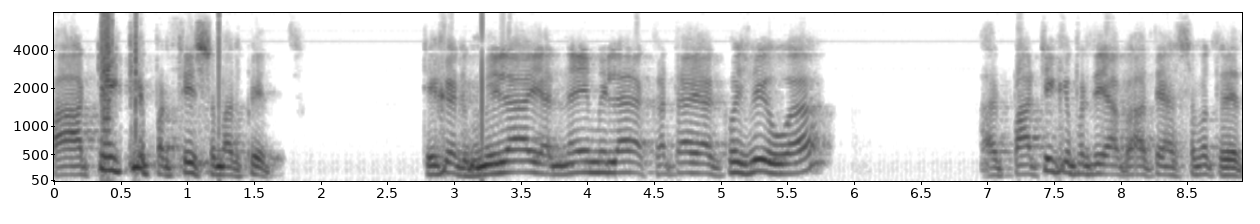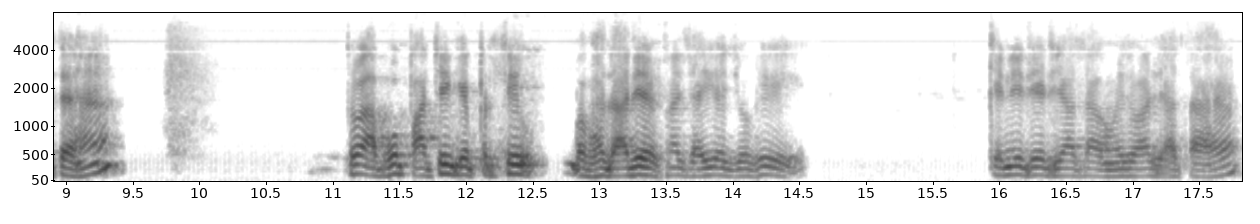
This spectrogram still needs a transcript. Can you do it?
पार्टी के प्रति समर्पित, टिकट मिला या नहीं मिला या कटा या कुछ भी हुआ, और पार्टी के प्रति आप आते हैं शपथ लेते हैं तो आपको पार्टी के प्रति वफादारी रखना चाहिए, जो भी कैंडिडेट जाता है, उम्मीदवार जाता है,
